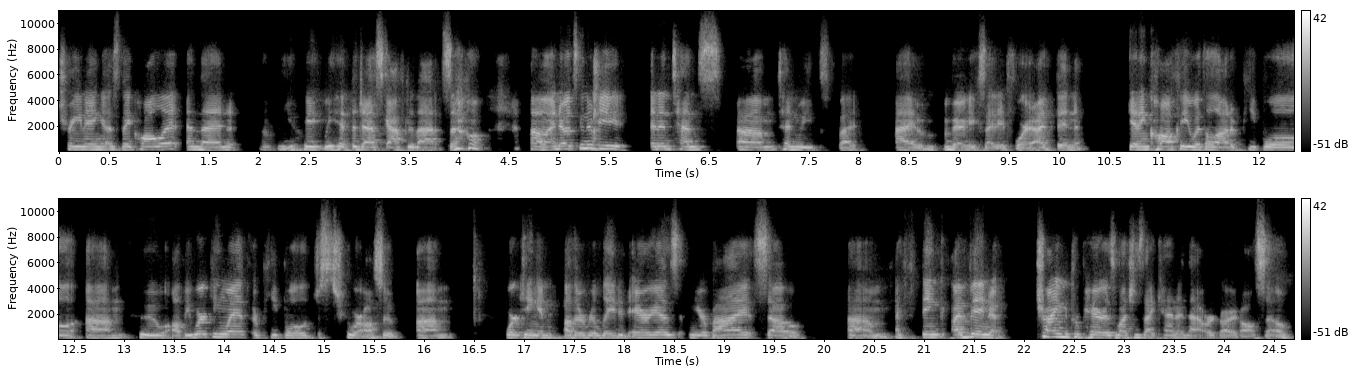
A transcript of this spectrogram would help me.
training, as they call it, and then we, we hit the desk after that. So um, I know it's going to be an intense um, 10 weeks, but I'm very excited for it. I've been getting coffee with a lot of people um, who I'll be working with, or people just who are also um, working in other related areas nearby. So um, I think I've been trying to prepare as much as I can in that regard, also.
